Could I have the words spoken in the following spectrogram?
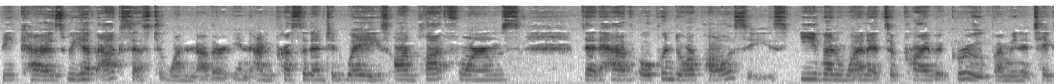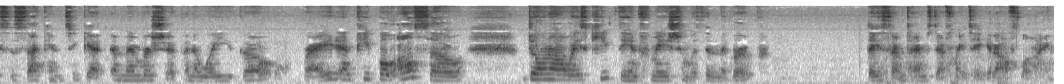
because we have access to one another in unprecedented ways on platforms that have open door policies, even when it's a private group. I mean, it takes a second to get a membership and away you go, right? And people also don't always keep the information within the group. They sometimes definitely take it offline,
